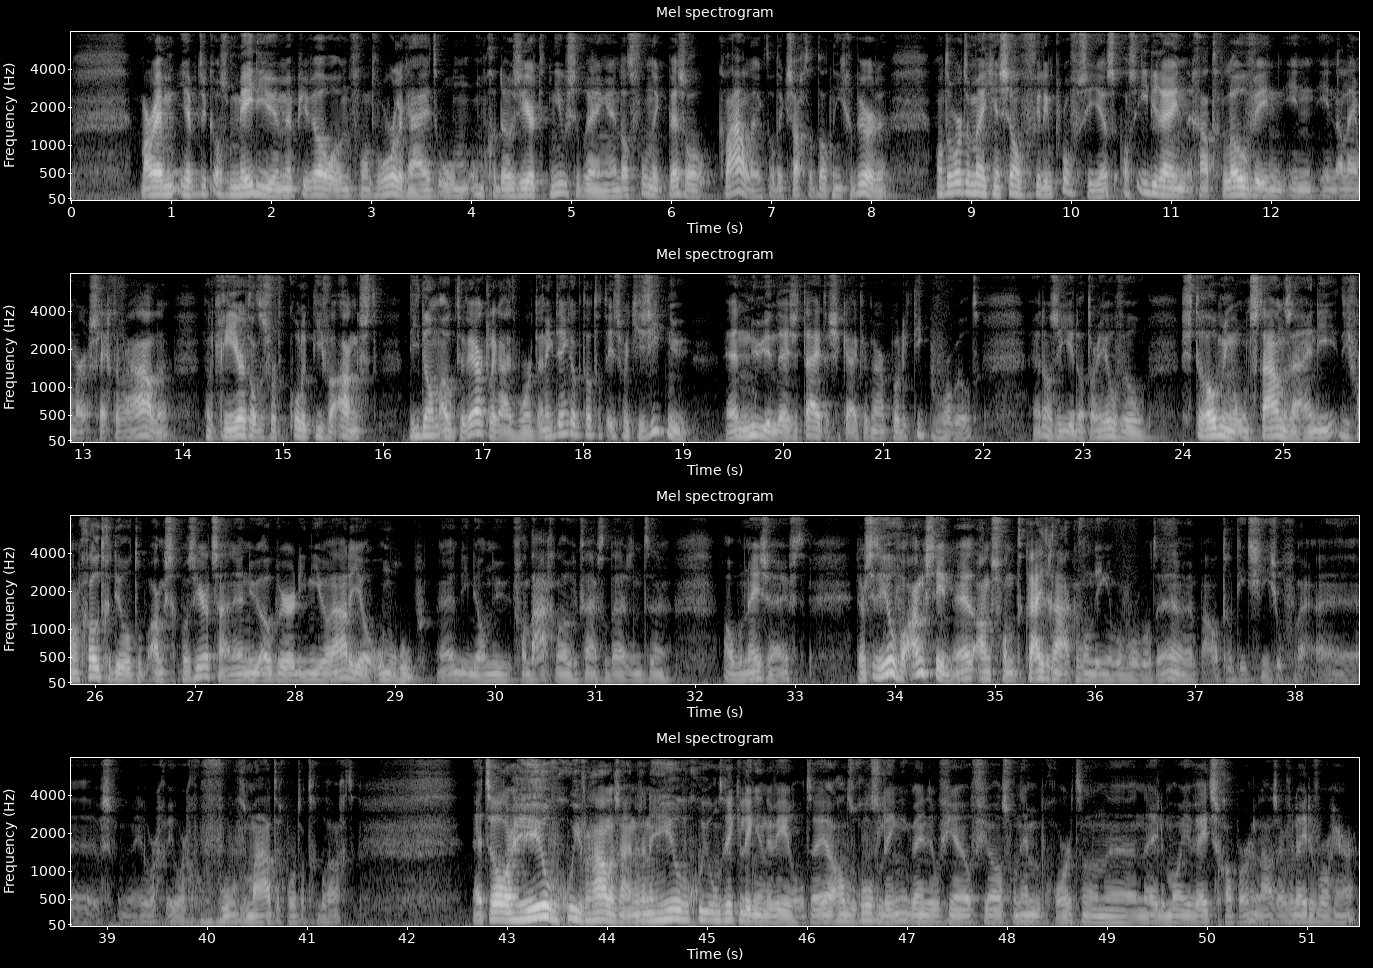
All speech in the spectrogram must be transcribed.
Maar je hebt natuurlijk als medium heb je wel een verantwoordelijkheid om, om gedoseerd het nieuws te brengen. En dat vond ik best wel kwalijk, dat ik zag dat dat niet gebeurde. Want er wordt een beetje een self-fulfilling prophecy. Als, als iedereen gaat geloven in, in, in alleen maar slechte verhalen, dan creëert dat een soort collectieve angst, die dan ook de werkelijkheid wordt. En ik denk ook dat dat is wat je ziet nu. Nu in deze tijd, als je kijkt naar politiek bijvoorbeeld, dan zie je dat er heel veel stromingen ontstaan zijn die, die voor een groot gedeelte op angst gebaseerd zijn. En nu ook weer die nieuwe radio-omroep, hè, die dan nu vandaag geloof ik 50.000 uh, abonnees heeft. Daar zit heel veel angst in. Hè? Angst van het kwijtraken van dingen bijvoorbeeld. Hè? Bepaalde tradities of uh, heel, erg, heel erg gevoelsmatig wordt dat gebracht. Uh, terwijl er heel veel goede verhalen zijn. Er zijn heel veel goede ontwikkelingen in de wereld. Hè? Hans Rosling, ik weet niet of je, of je wel eens van hem hebt gehoord. Een, een hele mooie wetenschapper, helaas overleden vorig jaar.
